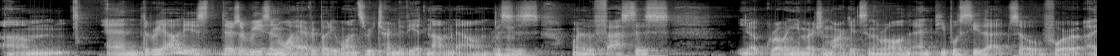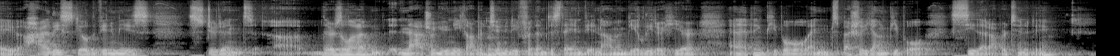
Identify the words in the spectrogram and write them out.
Um, and the reality is, there's a reason why everybody wants to return to Vietnam now. This mm-hmm. is one of the fastest you know, growing emerging markets in the world, and people see that. So for a highly skilled Vietnamese student, uh, there's a lot of natural, unique mm-hmm. opportunity mm-hmm. for them to stay in Vietnam and be a leader here. And I think people, and especially young people, see that opportunity.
